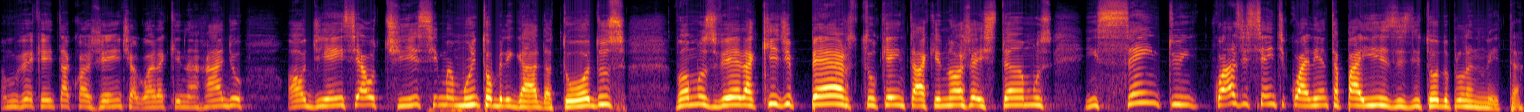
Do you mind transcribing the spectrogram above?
Vamos ver quem está com a gente agora aqui na rádio. A audiência altíssima. Muito obrigada a todos. Vamos ver aqui de perto quem está aqui. Nós já estamos em cento, quase 140 países de todo o planeta.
